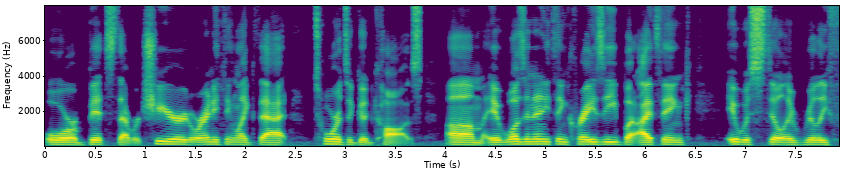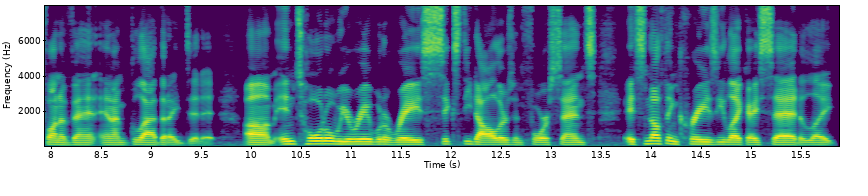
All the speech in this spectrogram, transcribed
or bits that were cheered or anything like that towards a good cause. Um, it wasn't anything crazy, but I think it was still a really fun event, and I'm glad that I did it. Um, in total, we were able to raise $60.04. It's nothing crazy, like I said, like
